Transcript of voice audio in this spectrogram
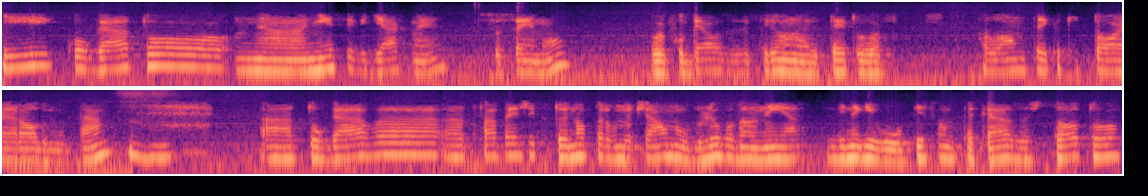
И когато а, ние се видяхме с Емо в отдел за закрила на детето в Лом, тъй като той е родом от там, mm-hmm. А, тогава а, това беше като едно първоначално влюбване. Аз винаги го описвам така, защото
